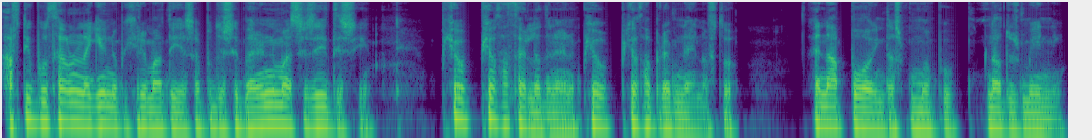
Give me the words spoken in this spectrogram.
αυτοί που θέλουν να γίνουν επιχειρηματίες από τη σημερινή μας συζήτηση, ποιο, ποιο θα θέλετε να είναι, ποιο, ποιο θα πρέπει να είναι αυτό; Ένα point ας πούμε που να τους μείνει.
